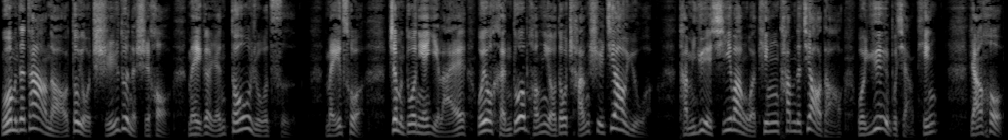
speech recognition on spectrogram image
我们的大脑都有迟钝的时候，每个人都如此。没错，这么多年以来，我有很多朋友都尝试教育我。他们越希望我听他们的教导，我越不想听。然后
